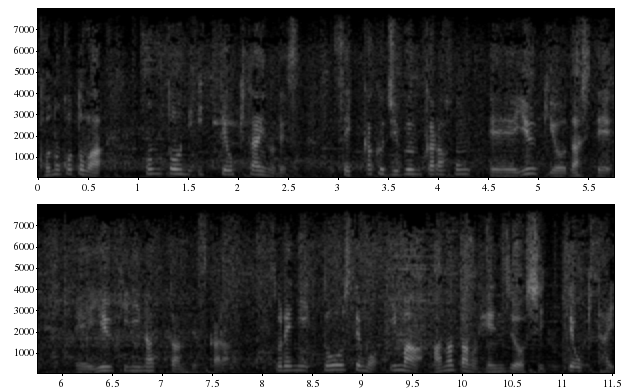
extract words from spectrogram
このことは本当に言っておきたいのです。せっかく自分から本、えー、勇気を出して、えー、勇気になったんですから。それにどうしても今あなたの返事を知っておきたい。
